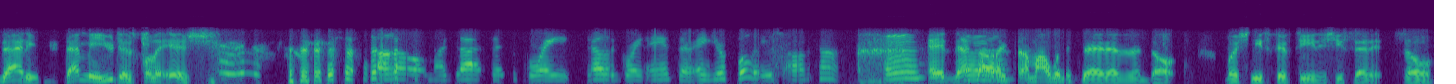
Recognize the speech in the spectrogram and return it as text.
Daddy, that means you just full of ish. oh my God, that's great. That was a great answer, and you're full of ish all the time. And that's Mm. how I I would have said as an adult. But she's 15 and she said it. So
